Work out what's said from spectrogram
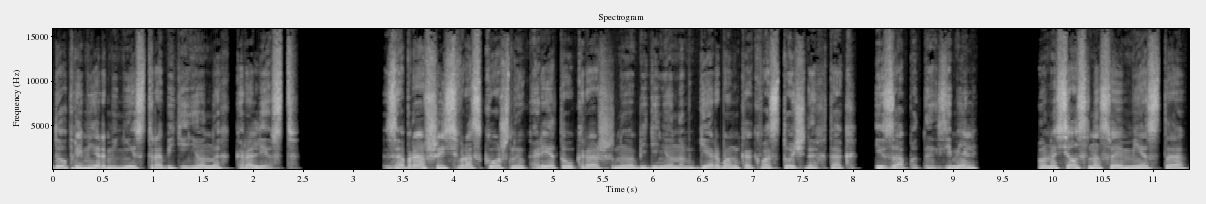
до премьер-министра Объединенных Королевств. Забравшись в роскошную карету, украшенную объединенным гербом как восточных, так и западных земель, он уселся на свое место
